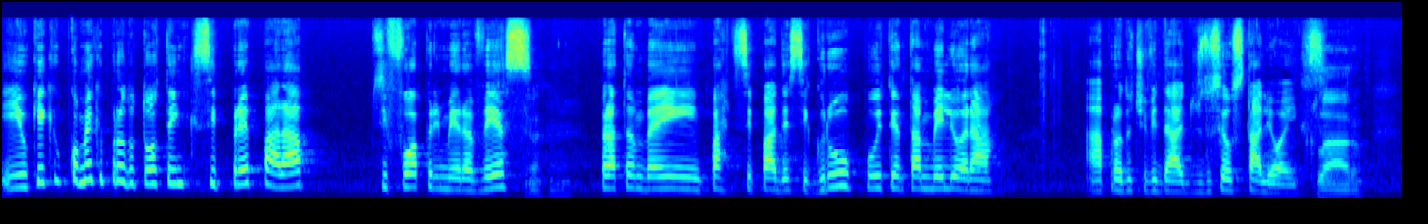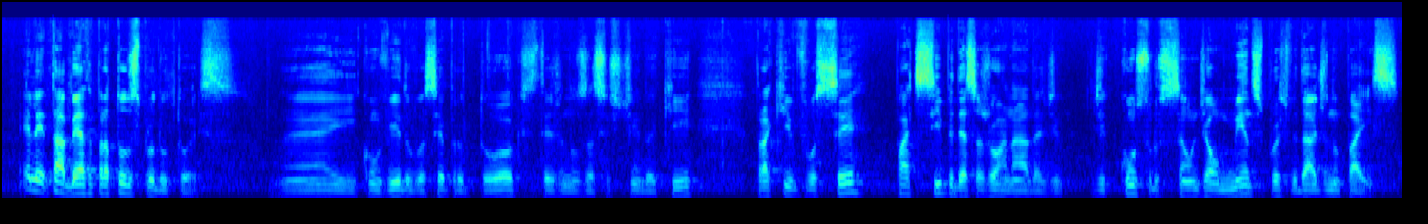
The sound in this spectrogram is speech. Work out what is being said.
E o que, como é que o produtor tem que se preparar, se for a primeira vez, uhum. para também participar desse grupo e tentar melhorar a produtividade dos seus talhões? Claro. Ele está aberto para todos os produtores. Né? E convido você, produtor, que esteja nos assistindo aqui, para que você participe dessa jornada de, de construção de aumento de produtividade no país.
